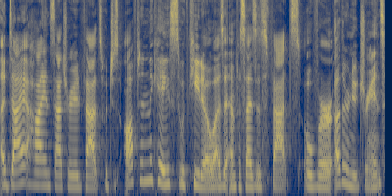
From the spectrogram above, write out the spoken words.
A diet high in saturated fats, which is often the case with keto as it emphasizes fats over other nutrients,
